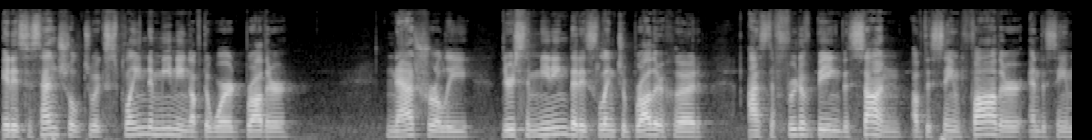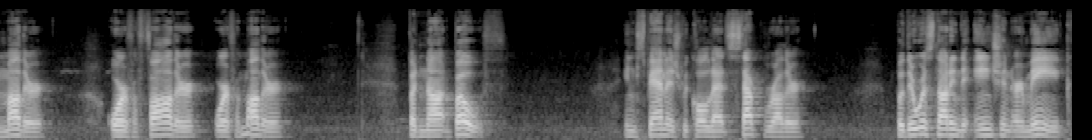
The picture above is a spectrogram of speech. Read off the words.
it is essential to explain the meaning of the word brother. Naturally, there is a meaning that is linked to brotherhood as the fruit of being the son of the same father and the same mother, or of a father or of a mother, but not both. In Spanish, we call that stepbrother, but there was not in the ancient Aramaic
